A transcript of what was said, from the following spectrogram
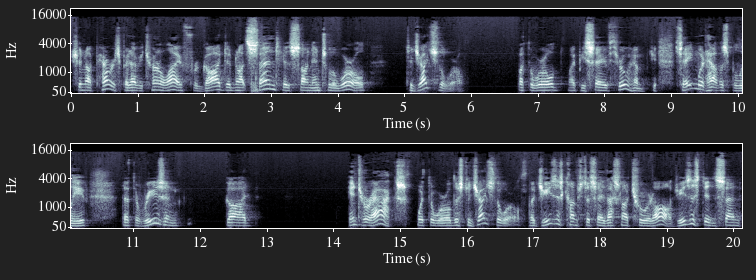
should not perish but have eternal life. For God did not send his Son into the world to judge the world, but the world might be saved through him. Satan would have us believe that the reason God interacts with the world is to judge the world. But Jesus comes to say that's not true at all. Jesus didn't send,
